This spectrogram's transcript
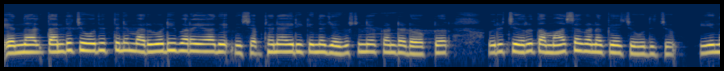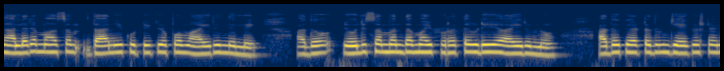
എന്നാൽ തന്റെ ചോദ്യത്തിന് മറുപടി പറയാതെ നിശബ്ദനായിരിക്കുന്ന ജയകൃഷ്ണനെ കണ്ട ഡോക്ടർ ഒരു ചെറു തമാശ കണക്കെ ചോദിച്ചു ഈ നാലര മാസം താൻ ഈ കുട്ടിക്കൊപ്പം ആയിരുന്നില്ലേ? അതോ ജോലി സംബന്ധമായി പുറത്തെവിടെയോ ആയിരുന്നു അത് കേട്ടതും ജയകൃഷ്ണൻ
